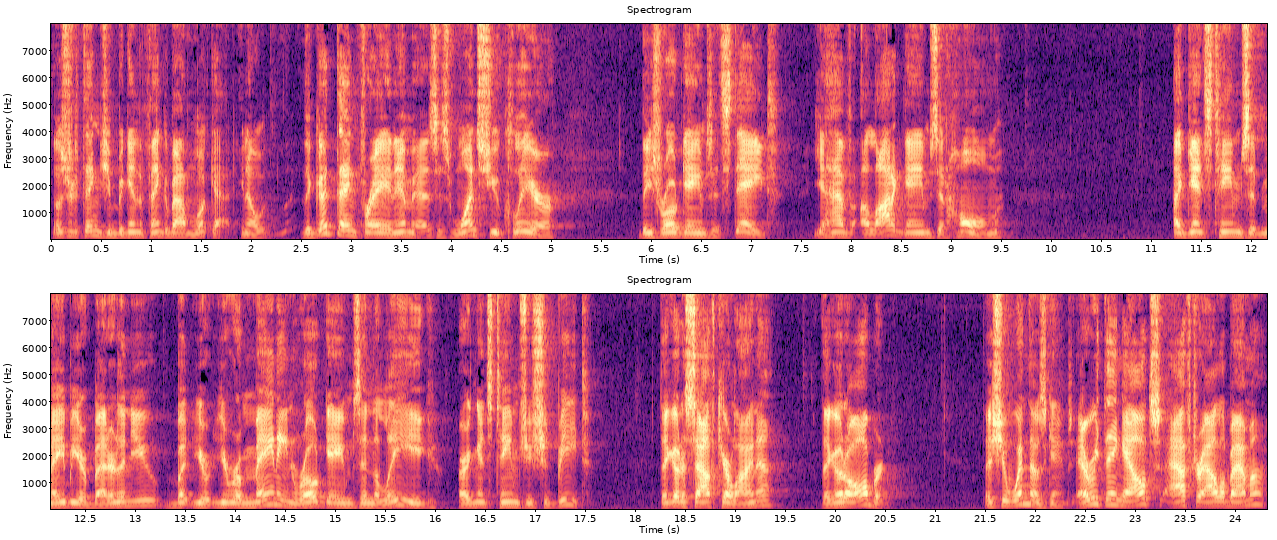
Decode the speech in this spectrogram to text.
Those are the things you begin to think about and look at. You know, the good thing for A&M is is once you clear these road games at state, you have a lot of games at home against teams that maybe are better than you, but your your remaining road games in the league are against teams you should beat. They go to South Carolina, they go to Auburn. They should win those games. Everything else after Alabama,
